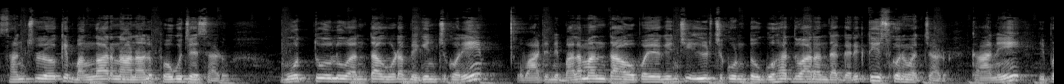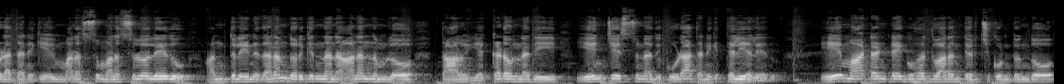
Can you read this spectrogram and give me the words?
సంచులోకి బంగారు నాణాలు పోగు చేశాడు. మూర్తులు అంతా కూడా బిగించుకొని వాటిని బలమంతా ఉపయోగించి ఈడ్చుకుంటూ గుహద్వారం దగ్గరికి తీసుకొని వచ్చాడు. కానీ ఇప్పుడు అతనికి మనస్సు మనస్సులో లేదు. అంతులేని ధనం దొరికిందన్న ఆనందంలో తాను ఎక్కడ ఉన్నది ఏం చేస్తున్నది కూడా అతనికి తెలియలేదు. ఏ మాట అంటే గుహద్వారం తెరుచుకుంటుందో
